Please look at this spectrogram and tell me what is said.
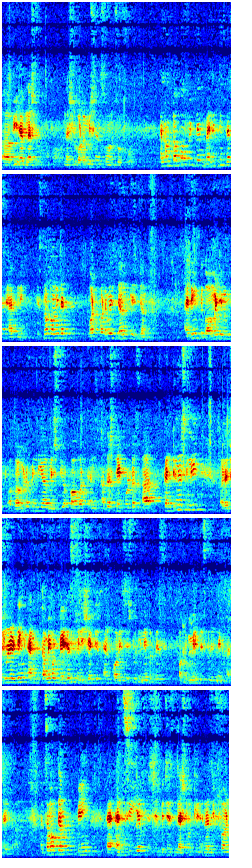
uh, we have national national water mission, so on and so forth. And on top of it, there are many things that's happening. It's not only that what, whatever is done is done. I think the government, uh, government of India, Ministry of Power, and other stakeholders are continuously regulating and coming out various initiatives and policies to enable this or to meet this clean agenda. And some of them being uh, NCEF, which is, which is National Clean Energy Fund.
